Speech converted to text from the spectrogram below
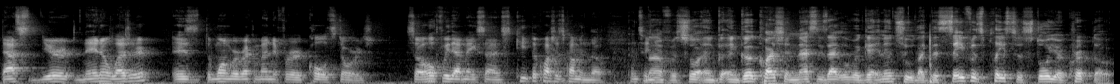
That's your Nano Ledger is the one we're recommending for cold storage. So hopefully that makes sense. Keep the questions coming though. Continue. Nah, for sure. And, and good question. That's exactly what we're getting into. Like the safest place to store your crypto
